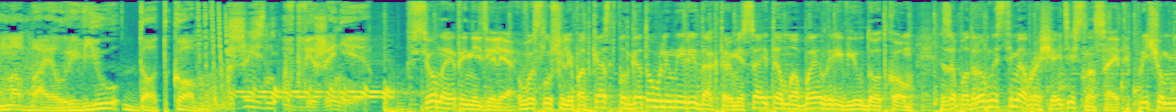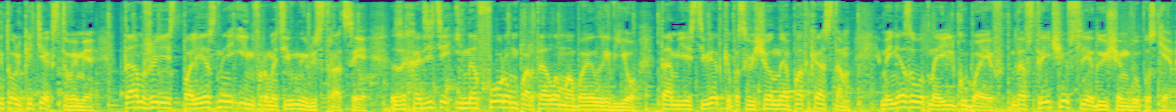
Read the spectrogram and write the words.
MobileReview.com Жизнь в движении. Все на этой неделе. Вы слушали подкаст, подготовленный редакторами сайта mobilereview.com. За подробностями обращайтесь на сайт, причем не только текстовыми. Там же есть полезные и информативные иллюстрации. Заходите и на форум портала Mobile Review. Там есть ветка, посвященная подкастам. Меня зовут Наиль Губаев. До встречи в следующем выпуске.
